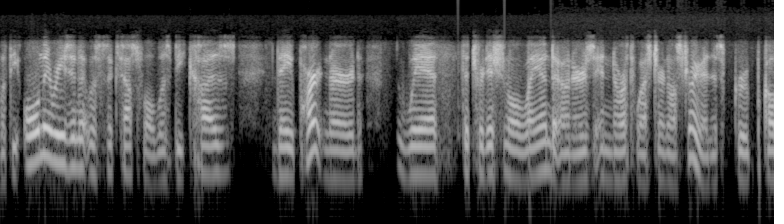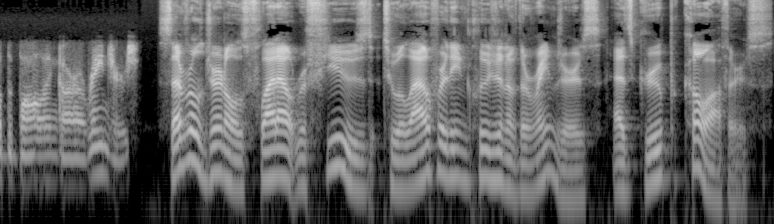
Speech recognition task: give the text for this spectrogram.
But the only reason it was successful was because they partnered with the traditional landowners in northwestern Australia, this group called the Balanggarra Rangers. Several journals flat out refused to allow for the inclusion of the Rangers as group co authors.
